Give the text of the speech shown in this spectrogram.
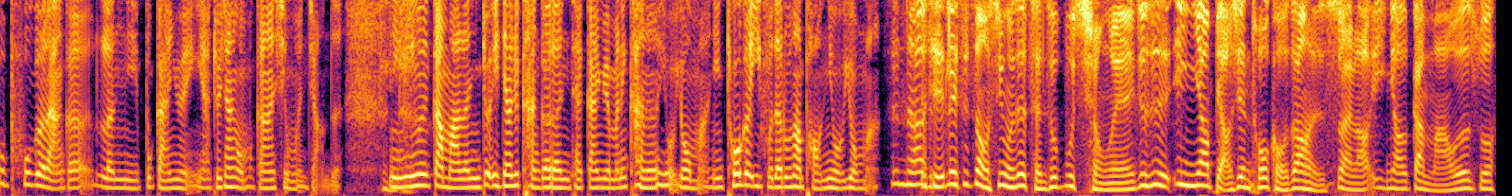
不扑个两个人你不甘愿一样，就像我们刚刚新闻讲的，你因为干嘛了，你就一定要去砍个人你才甘愿吗？你砍人有用吗？你脱个衣服在路上跑你有用吗？真的，而且类似这种新闻这层出不穷哎，就是硬要表现脱口罩很帅，然后硬要干嘛？我就说。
